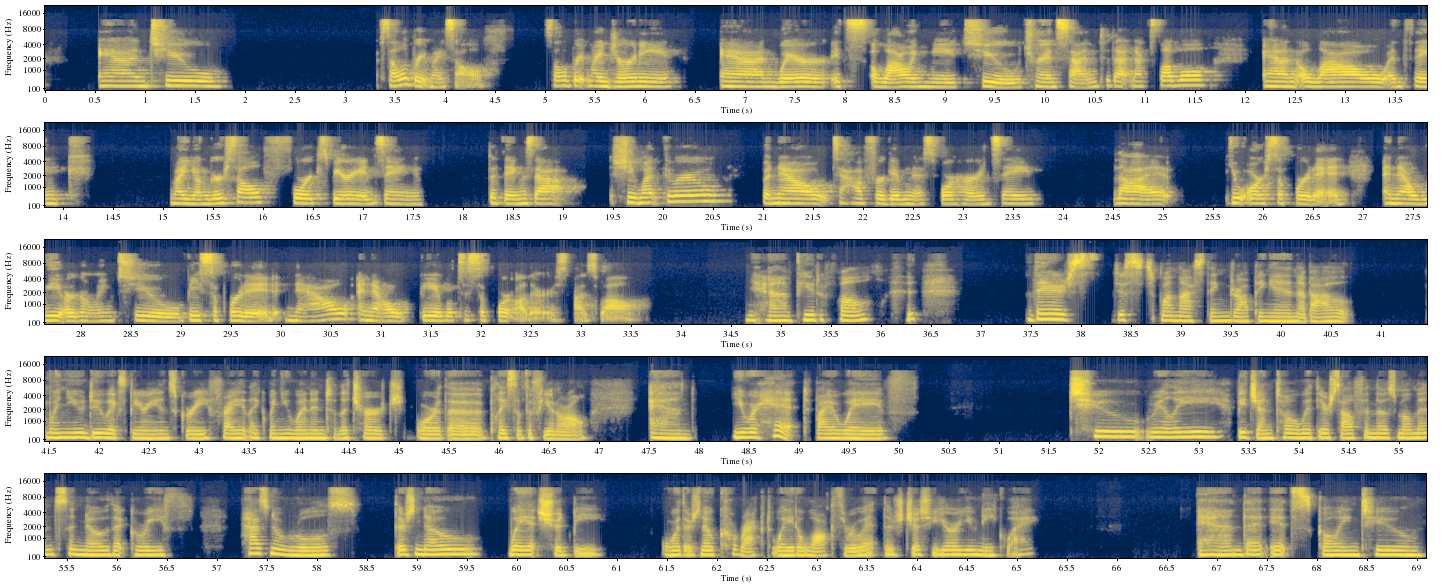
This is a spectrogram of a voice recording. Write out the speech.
and to celebrate myself, celebrate my journey and where it's allowing me to transcend to that next level and allow and thank my younger self for experiencing the things that she went through, but now to have forgiveness for her and say that you are supported and now we are going to be supported now and now be able to support others as well. Yeah, beautiful. There's just one last thing dropping in about when you do experience grief, right? Like when you went into the church or the place of the funeral and you were hit by a wave. to really be gentle with yourself in those moments and know that grief has no rules. There's no way it should be, or there's no correct way to walk through it. There's just your unique way. And that it's going to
